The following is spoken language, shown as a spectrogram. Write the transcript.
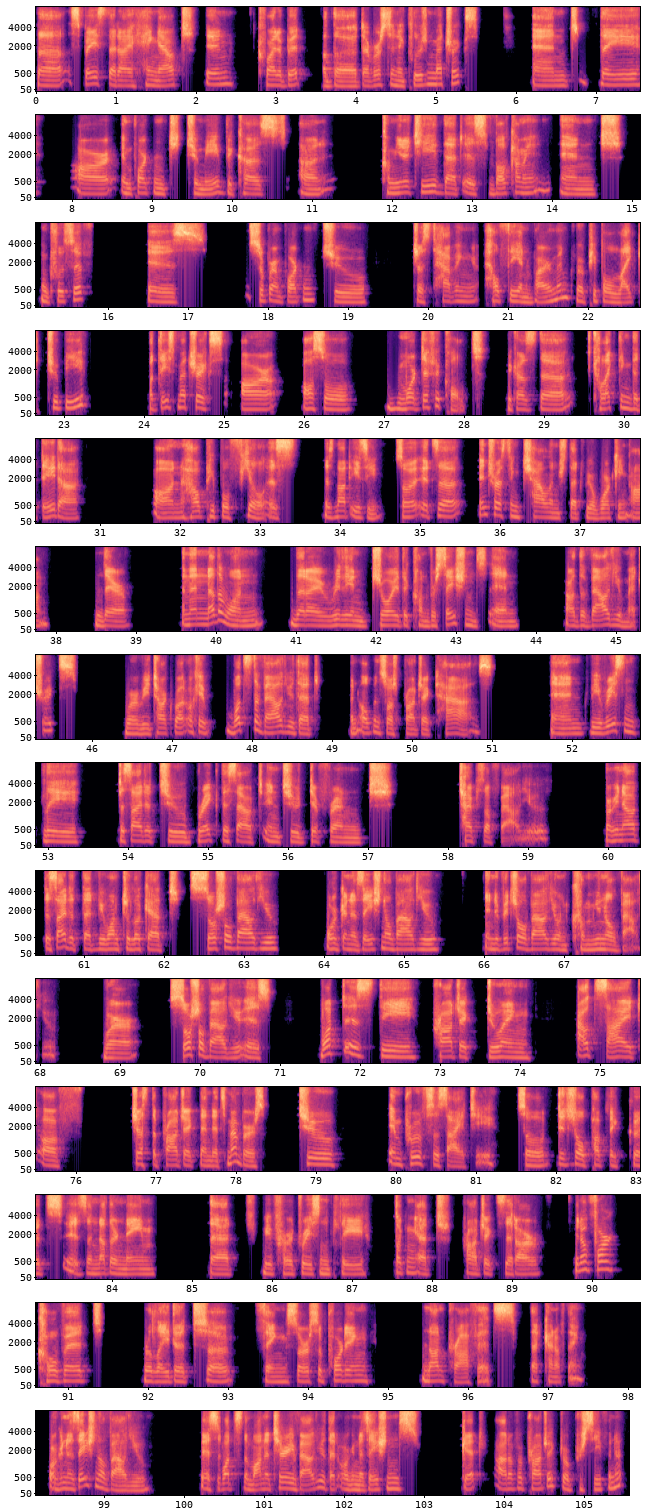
The space that I hang out in quite a bit the diversity and inclusion metrics. And they are important to me because a community that is welcoming and inclusive is super important to just having a healthy environment where people like to be. But these metrics are also more difficult because the collecting the data on how people feel is is not easy. So it's a interesting challenge that we're working on there. And then another one that I really enjoy the conversations in are the value metrics where we talk about, okay, what's the value that an open source project has? And we recently decided to break this out into different types of value. Where we now decided that we want to look at social value, organizational value, individual value, and communal value, where social value is what is the project doing outside of just the project and its members to improve society. So digital public goods is another name that we've heard recently looking at projects that are, you know, for COVID related uh, things or supporting nonprofits, that kind of thing. Organizational value is what's the monetary value that organizations get out of a project or perceive in it.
